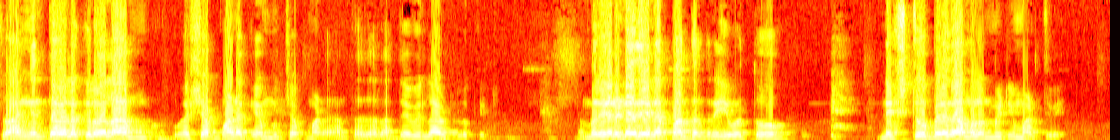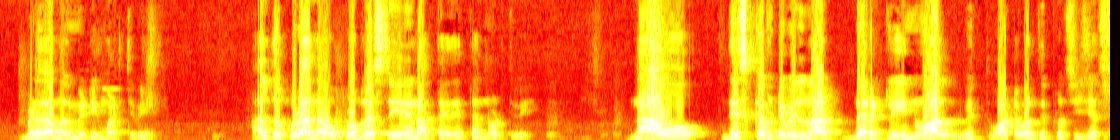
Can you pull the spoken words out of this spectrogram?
ಸೊ ಹಂಗಂತವೆಲ್ಲ ಕೆಲವೆಲ್ಲ ವಶಪ್ ಮಾಡಕ್ಕೆ, ಮುಚ್ಚಪ್ ಮಾಡ ಅಂತದೆಲ್ಲ they will have to look it number ಎರಡನೇದು ಏನಪ್ಪಾ ಅಂತಂದ್ರೆ, ಇವತ್ತು ನೆಕ್ಸ್ಟ್ ಬೆಳಗಾಮಲ್ಲಿ ಒಂದು ಮೀಟಿಂಗ್ ಮಾಡ್ತೀವಿ. ಬೆಳಗಾಮಲ್ಲಿ ಮೀಟಿಂಗ್ ಮಾಡ್ತೀವಿ. ಅಲ್ಲದೂ ಕೂಡ ನಾವು ಪ್ರೋಗ್ರೆಸ್ ಏನೇನು ಆಗ್ತಾ ಇದೆ ಅಂತ ನೋಡ್ತೀವಿ. ನಾವು this committee will not directly involve with whatever the procedures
